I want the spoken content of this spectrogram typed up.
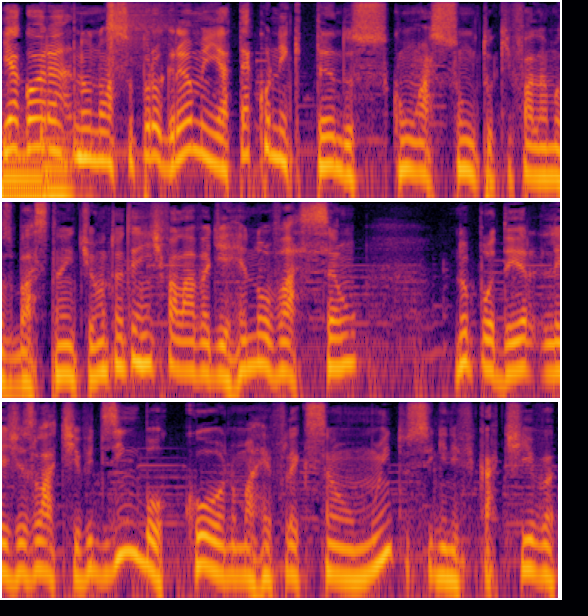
E agora, no nosso programa, e até conectando com um assunto que falamos bastante ontem, ontem a gente falava de renovação no poder legislativo e desembocou numa reflexão muito significativa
